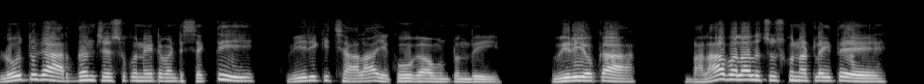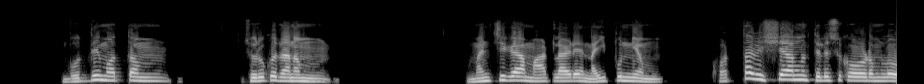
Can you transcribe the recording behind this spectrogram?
లోతుగా అర్థం చేసుకునేటువంటి శక్తి వీరికి చాలా ఎక్కువగా ఉంటుంది. వీరి యొక్క బలాబలాలు చూసుకున్నట్లయితే బుద్ధి మొత్తం చురుకుదనం మంచిగా మాట్లాడే నైపుణ్యం కొత్త విషయాలను తెలుసుకోవడంలో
